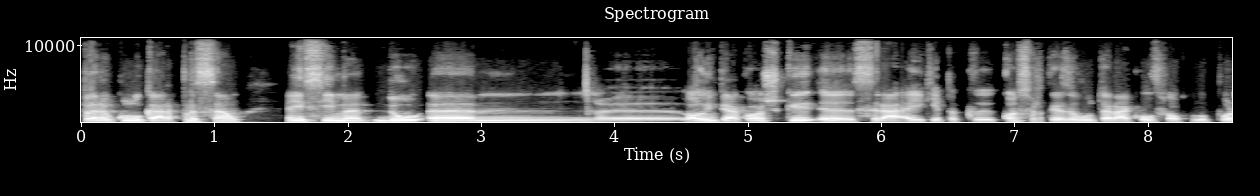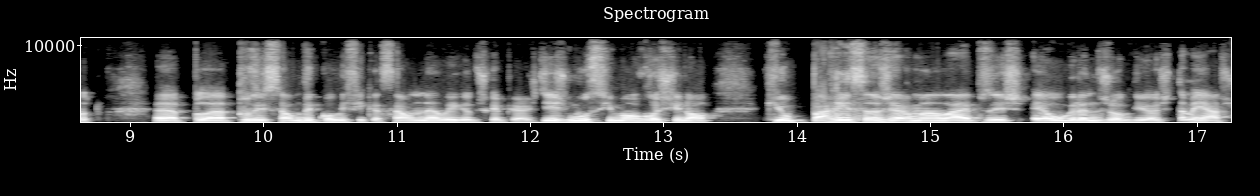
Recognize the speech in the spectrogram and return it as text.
para colocar pressão em cima do um, uh, Olympiacos, que uh, será a equipa que com certeza lutará com o Futebol do Porto uh, pela posição de qualificação na Liga dos Campeões. Diz-me o Simão Rochinol que o Paris Saint-Germain-Leipzig é o grande jogo de hoje. Também acho.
